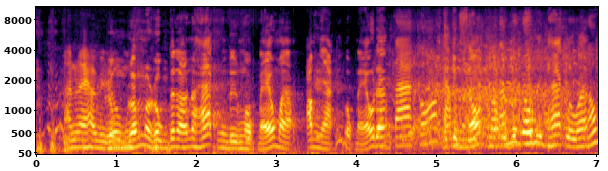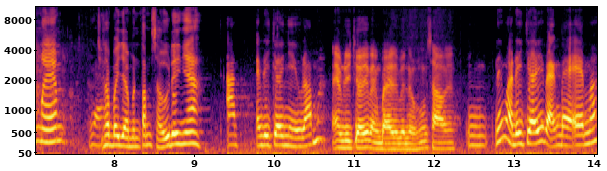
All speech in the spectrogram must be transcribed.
Anh đây hơi bị rung run. lắm nó rung tới nơi nó hát đi một nẻo mà âm nhạc đi một nẻo đó. Người ta có cảm xúc nó mới nó rung hát luôn á. Đúng không em. Dạ. thôi bây giờ mình tâm sự đi nha anh em đi chơi nhiều lắm á. Em đi chơi với bạn bè thì bình thường không sao em. Ừ, nếu mà đi chơi với bạn bè em á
